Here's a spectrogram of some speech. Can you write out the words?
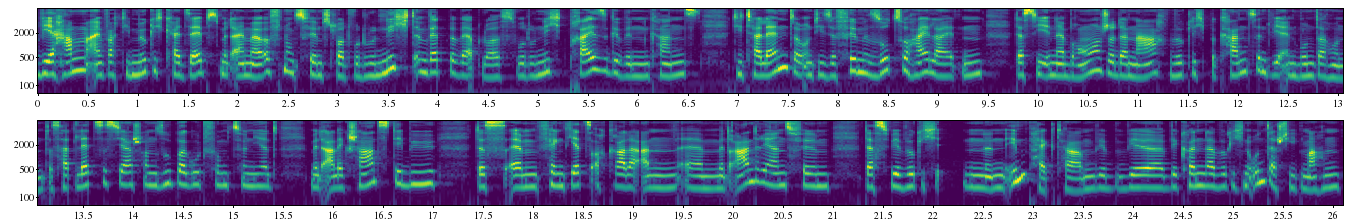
wir haben einfach die Möglichkeit, selbst mit einem Eröffnungsfilmslot, wo du nicht im Wettbewerb läufst, wo du nicht Preise gewinnen kannst, die Talente und diese Filme so zu highlighten, dass sie in der Branche danach wirklich bekannt sind wie ein bunter Hund. Das hat letztes Jahr schon super gut funktioniert mit Alex Schards Debüt. Das ähm, fängt jetzt auch gerade an ähm, mit Adrians Film, dass wir wirklich einen Impact haben. Wir, wir, wir können da wirklich einen Unterschied machen.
